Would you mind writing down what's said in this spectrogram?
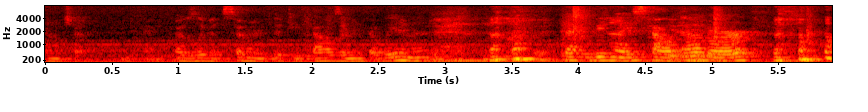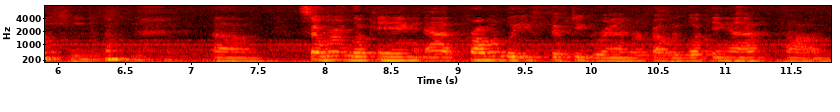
I was looking at seven hundred fifty thousand, I thought, wait a minute, that would be nice, however. Um, so we're looking at probably fifty grand, we're probably looking at, um,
